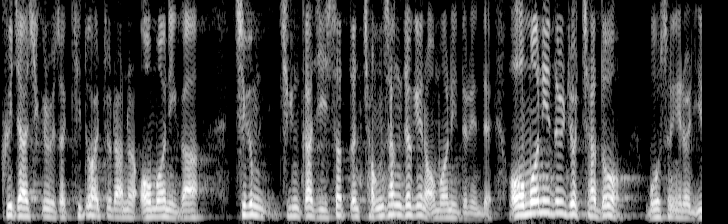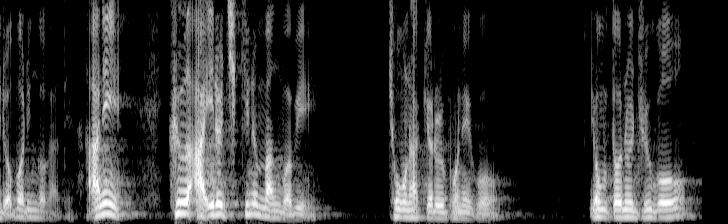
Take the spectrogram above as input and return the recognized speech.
그 자식을 위해서 기도할 줄 아는 어머니가 지금 지금까지 있었던 정상적인 어머니들인데 어머니들조차도 모성애를 잃어버린 것 같아요. 아니 그 아이를 지키는 방법이 좋은 학교를 보내고 용돈을 주고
